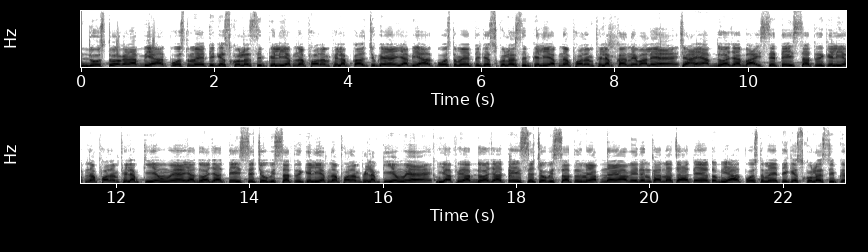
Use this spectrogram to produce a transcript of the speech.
दोस्तों, अगर आप बिहार पोस्ट मैट्रिक स्कॉलरशिप के लिए अपना फॉर्म फिलअप कर चुके हैं या बिहार पोस्ट मैट्रिक स्कॉलरशिप के लिए अपना फॉर्म फिलअप करने वाले हैं, चाहे आप 2022 से 23 सत्र के लिए अपना फॉर्म फिलअप किए हुए हैं या 2023 से 24 सत्र के लिए अपना फॉर्म फिलअप किए हुए हैं, या फिर आप 2023 से 24 सत्र में आप नया आवेदन करना चाहते हैं तो बिहार पोस्ट मैट्रिक स्कॉलरशिप के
